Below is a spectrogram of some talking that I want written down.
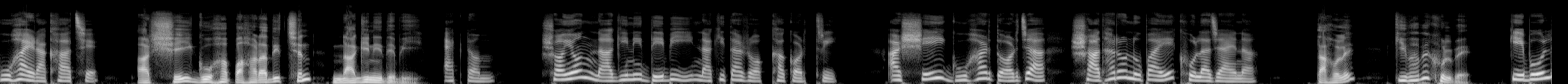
গুহায় রাখা আছে। আর সেই গুহা পাহারা দিচ্ছেন নাগিনী দেবী। একদম। স্বয়ং নাগিনী দেবী নাকি তার রক্ষাকর্ত্রী। আর সেই গুহার দরজা সাধারণ উপায়ে খোলা যায় না। তাহলে কীভাবে খুলবে? কেবল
